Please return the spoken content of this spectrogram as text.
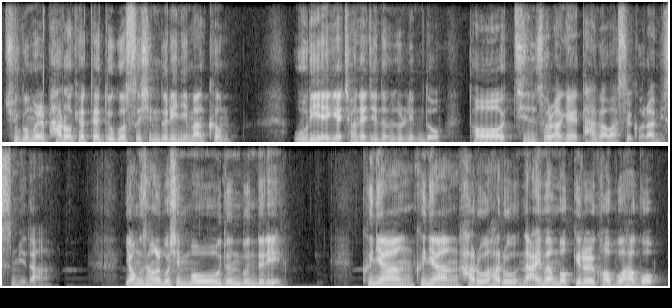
죽음을 바로 곁에 두고 쓰신 글이니만큼 우리에게 전해지는 울림도 더 진솔하게 다가왔을 거라 믿습니다. 영상을 보신 모든 분들이 그냥 그냥 하루하루 나이만 먹기를 거부하고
